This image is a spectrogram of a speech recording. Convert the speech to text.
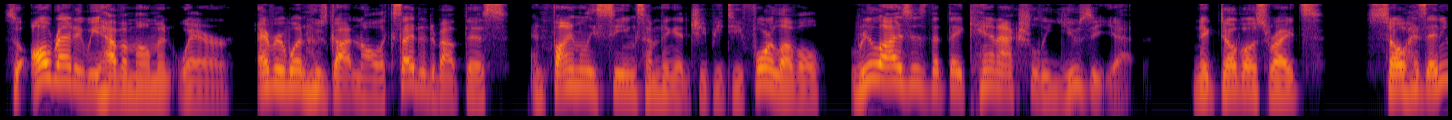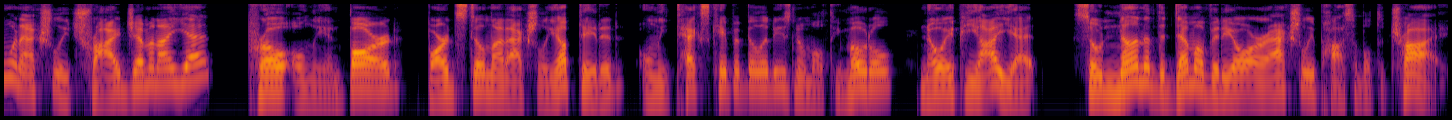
So already we have a moment where everyone who's gotten all excited about this and finally seeing something at GPT 4 level realizes that they can't actually use it yet. Nick Dobos writes So, has anyone actually tried Gemini yet? Pro only in Bard, Bard still not actually updated, only text capabilities, no multimodal, no API yet, so none of the demo video are actually possible to try.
